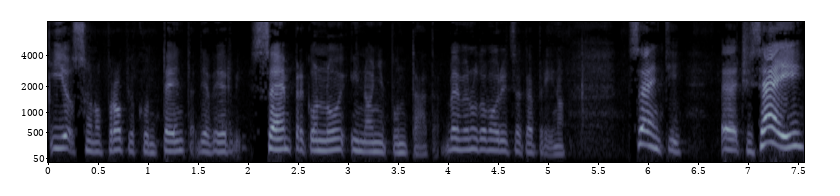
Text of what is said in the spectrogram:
io sono proprio contenta di avervi sempre con noi in ogni puntata. Benvenuto Maurizio Caprino. Senti, eh, ci sei?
